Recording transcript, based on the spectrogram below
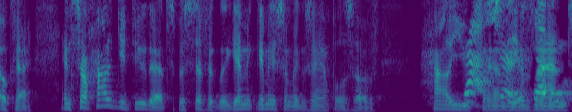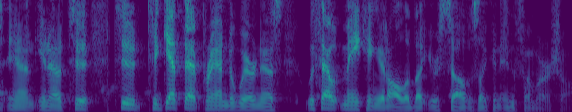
Okay. And so how did you do that specifically? Give me give me some examples of how you yeah, plan sure. the event so, and you know to to to get that brand awareness without making it all about yourselves like an infomercial.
